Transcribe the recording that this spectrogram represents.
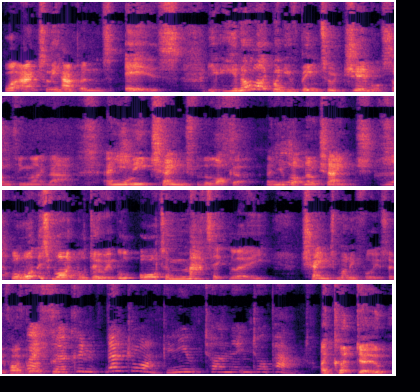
What actually happens is, you, you know, like when you've been to a gym or something like that, and you Yeah. need change for the locker, and you've Yeah. got no change. Yeah. Well, what this wallet will do, it will automatically change money for you. So if I put, a Wait, so can later on can you turn it into a pound? I could do,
